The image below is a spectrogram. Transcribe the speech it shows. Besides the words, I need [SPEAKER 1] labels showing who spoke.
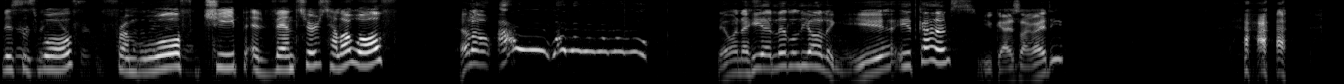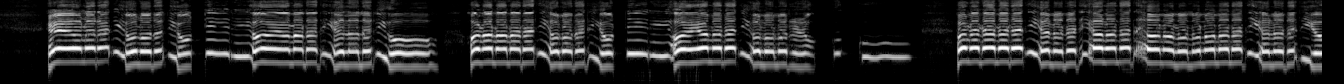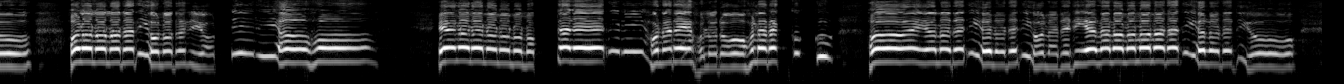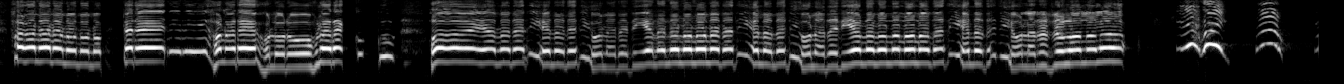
[SPEAKER 1] This is Wolf from Wolf Jeep Adventures. Hello, Wolf.
[SPEAKER 2] Hello. Ow! Whoa, whoa, whoa, whoa, whoa. They want to hear a little yelling. Here it comes. You guys are ready? Yahoo!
